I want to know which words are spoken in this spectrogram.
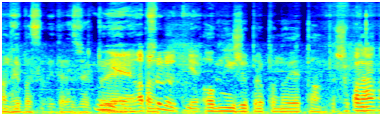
Pan chyba sobie teraz żartuje. Nie, Pan absolutnie. Obniży, proponuje ton. Proszę pana,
